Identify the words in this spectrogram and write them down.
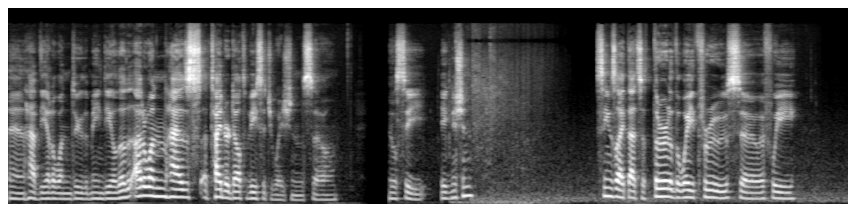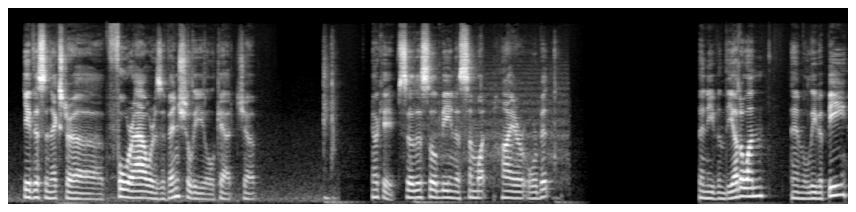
and have the other one do the main deal. The other one has a tighter delta V situation, so you'll see. Ignition. Seems like that's a third of the way through, so if we gave this an extra four hours, eventually it'll catch up. Okay, so this will be in a somewhat higher orbit than even the other one, and we'll leave it be.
